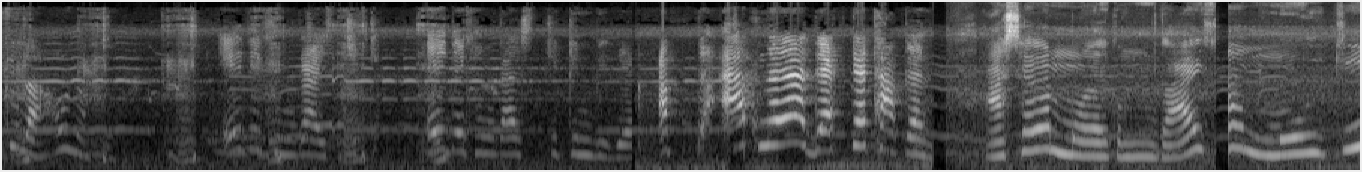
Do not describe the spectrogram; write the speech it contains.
একটু রাখো না এই দেখুন গাইস এই দেখুন গাইস চিকেন বিরিয়ানি আপনারা দেখতে থাকেন মুরগি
